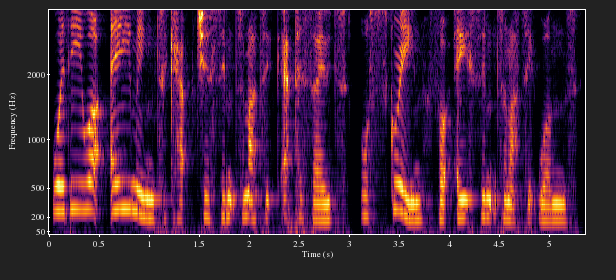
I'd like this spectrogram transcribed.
whether you are aiming to capture symptomatic episodes or screen for asymptomatic ones,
